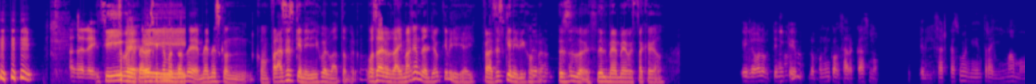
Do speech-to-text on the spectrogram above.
Ándale. Sí, Güey, pero es que hay un montón de memes con, con frases que ni dijo el vato, pero. O sea, la imagen del Joker y hay frases que ni dijo, Pero- Eso es, lo- es el meme, está cagado. Y luego lo tienen que lo ponen con sarcasmo. El sarcasmo ni entra ahí, mamón.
